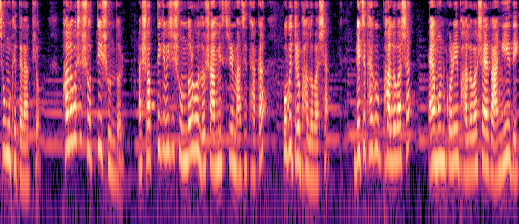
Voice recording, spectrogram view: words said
চুমু খেতে লাগল। ভালোবাসা সত্যিই সুন্দর, আর সব থেকে বেশি সুন্দর হলো স্বামী স্ত্রীর মাঝে থাকা পবিত্র ভালোবাসা। বেঁচে থাকুক ভালোবাসা, এমন করেই ভালোবাসায় রাঙিয়ে দিক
